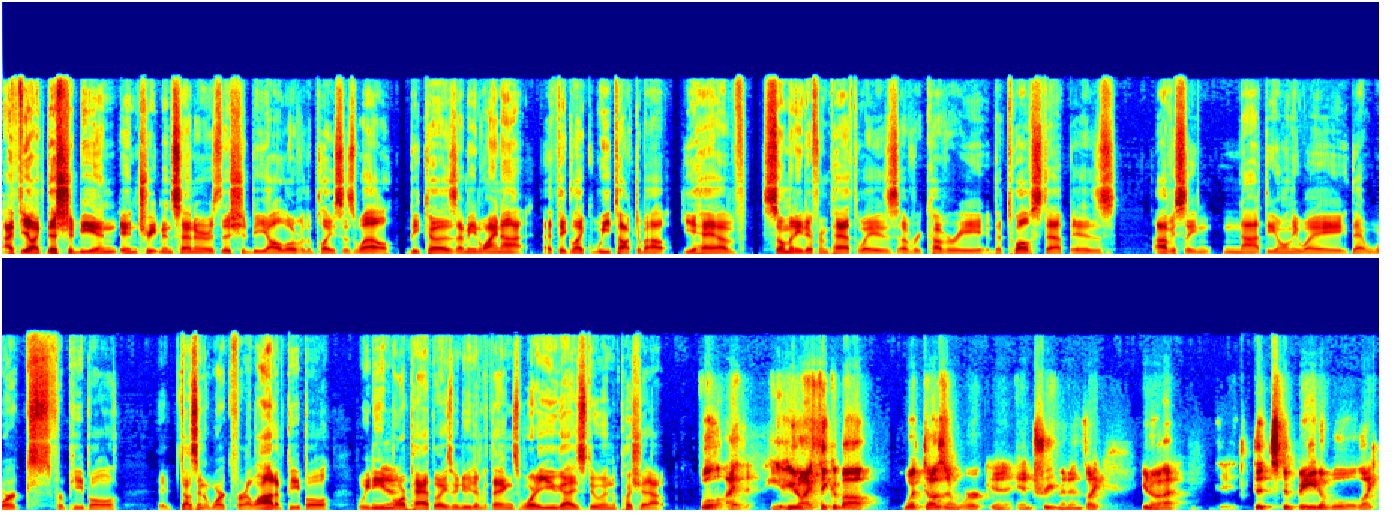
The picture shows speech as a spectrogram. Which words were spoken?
i feel like this should be in in treatment centers. This should be all over the place as well. Because i mean why not? I think like we talked about you have so many different pathways of recovery. The 12 step is obviously not the only way that works for people. It doesn't work for a lot of people. We need Yeah. more pathways. We need different things. What are you guys doing to push it out? Well, I you know I think about what doesn't work in, in treatment, and like you know that's debatable like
